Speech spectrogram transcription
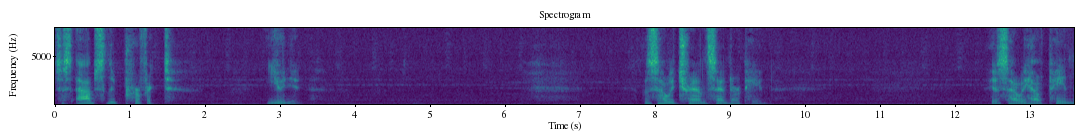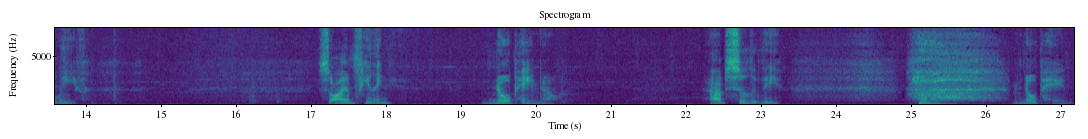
Just absolute perfect union. This is how we transcend our pain. This is how we have pain leave. So I am feeling no pain now. Absolutely no pain.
